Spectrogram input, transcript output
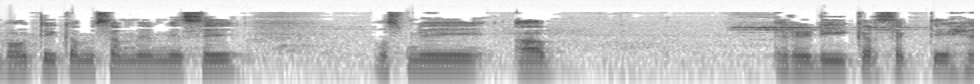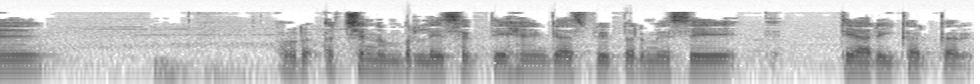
बहुत ही कम समय में से उसमें आप रेडी कर सकते हैं और अच्छे नंबर ले सकते हैं गैस पेपर में से तैयारी कर कर।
